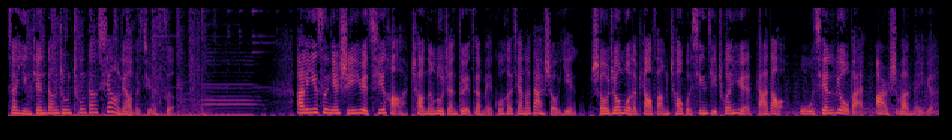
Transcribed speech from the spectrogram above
在影片当中充当笑料的角色。”二零一四年十一月七号，《超能陆战队》在美国和加拿大首映，首周末的票房超过《星际穿越》，达到五千六百二十万美元。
